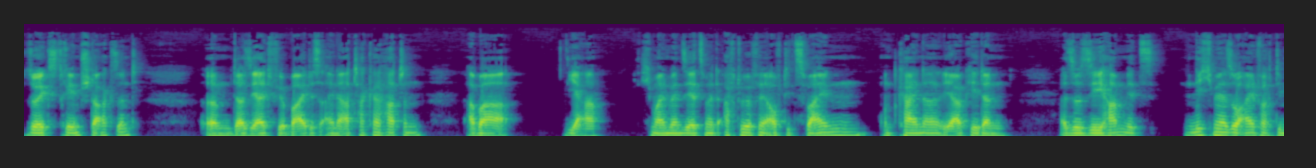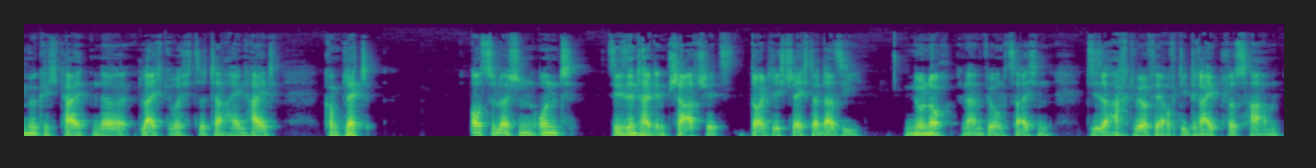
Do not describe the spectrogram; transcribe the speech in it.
so extrem stark sind, ähm, da sie halt für beides eine Attacke hatten. Aber ja, ich meine, wenn sie jetzt mit acht Würfeln auf die Zweien und keine, ja, okay, dann, also sie haben jetzt nicht mehr so einfach die Möglichkeit, eine leicht gerüstete Einheit komplett auszulöschen und sie sind halt im Charge jetzt deutlich schlechter, da sie nur noch in Anführungszeichen diese acht Würfe auf die drei plus haben.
